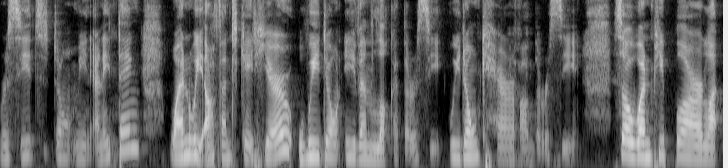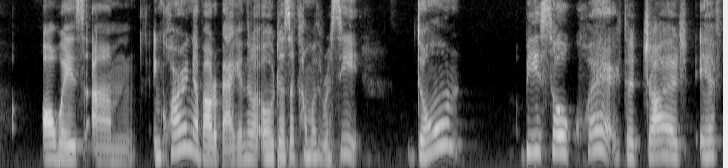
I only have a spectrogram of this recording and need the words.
receipts don't mean anything when we authenticate here, we don't even look at the receipt. We don't care about the receipt. So when people are like always um, inquiring about a bag and they're like, "Oh, does it come with a receipt?" Don't be so quick to judge if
